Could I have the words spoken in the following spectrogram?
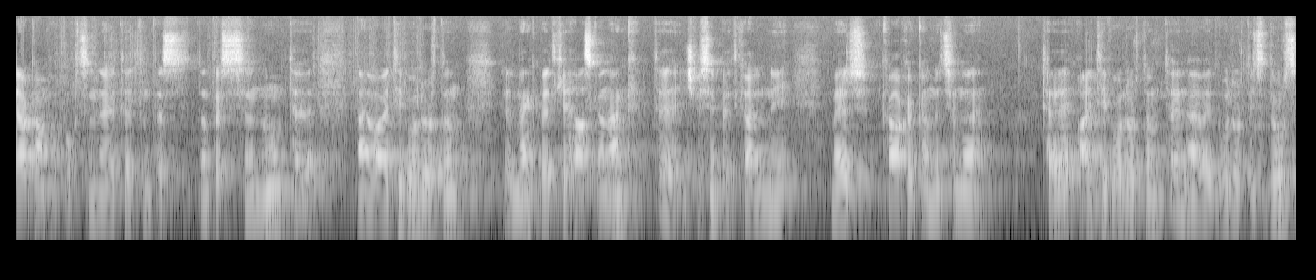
էական փոփոխությունների թե տնտես, տնտեսությունում, թե նաև IT ոլորտում, մենք պետք է հասկանանք, թե ինչպեսին պետք է լինի մեր քաղաքականությունը թե IT ոլորտում, թե նաև այդ ոլորտից դուրս,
